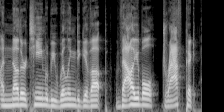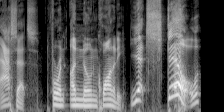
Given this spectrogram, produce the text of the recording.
another team would be willing to give up valuable draft pick assets for an unknown quantity. Yet still,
